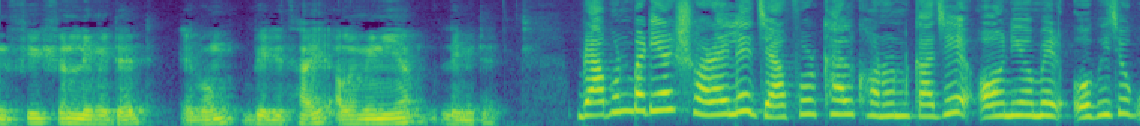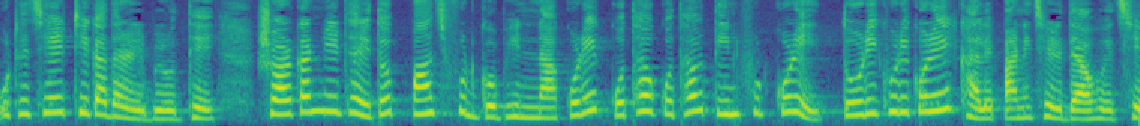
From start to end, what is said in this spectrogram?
Infusion Limited এবং বিরিথাই অ্যালুমিনিয়াম লিমিটেড ব্রাহ্মণবাড়িয়ার সরাইলে জাফর খাল খনন কাজে অনিয়মের অভিযোগ উঠেছে ঠিকাদারের বিরুদ্ধে। সরকার নির্ধারিত পাঁচ ফুট গভীর না করে কোথাও কোথাও তিন ফুট করেই তড়িঘড়ি করে খালে পানি ছেড়ে দেওয়া হয়েছে।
